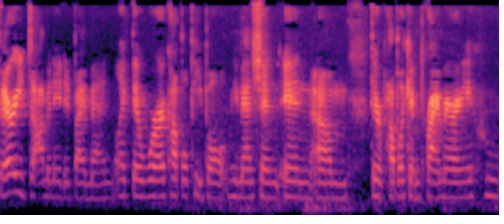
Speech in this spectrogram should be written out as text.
very dominated by men. Like there were a couple people we mentioned in um, the Republican primary who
